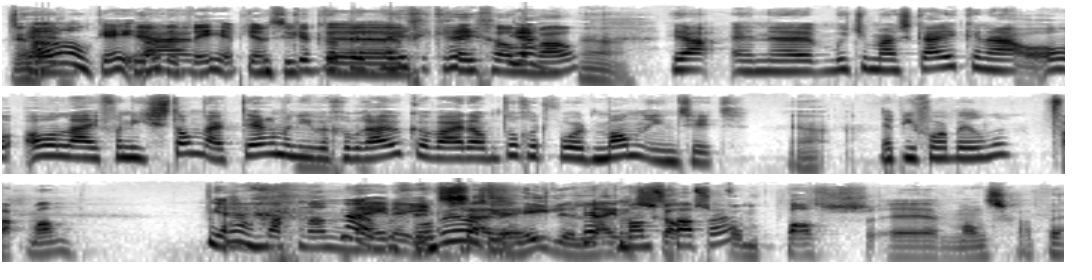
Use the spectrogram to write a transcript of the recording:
Ja. Oh, oké. Ja, oh, dat weet- heb je dus ik natuurlijk... heb dat net eh, meegekregen allemaal. Ja, Ja. en eh, moet je maar eens kijken naar al- allerlei van die standaard termen die we gebruiken... waar dan toch het woord man in zit. Ja. heb je voorbeelden? Vakman. Ja, Ja. vakman, Nou, leider, bijvoorbeeld. Het hele leiderschapskompas, eh, manschappen.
